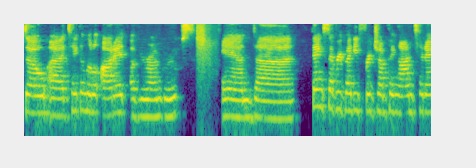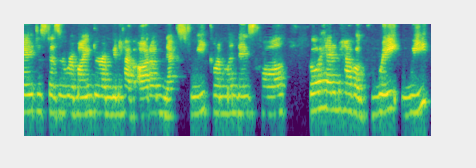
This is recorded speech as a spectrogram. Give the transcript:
So uh, take a little audit of your own groups. And uh, thanks everybody for jumping on today. Just as a reminder, I'm going to have Autumn next week on Monday's call. Go ahead and have a great week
